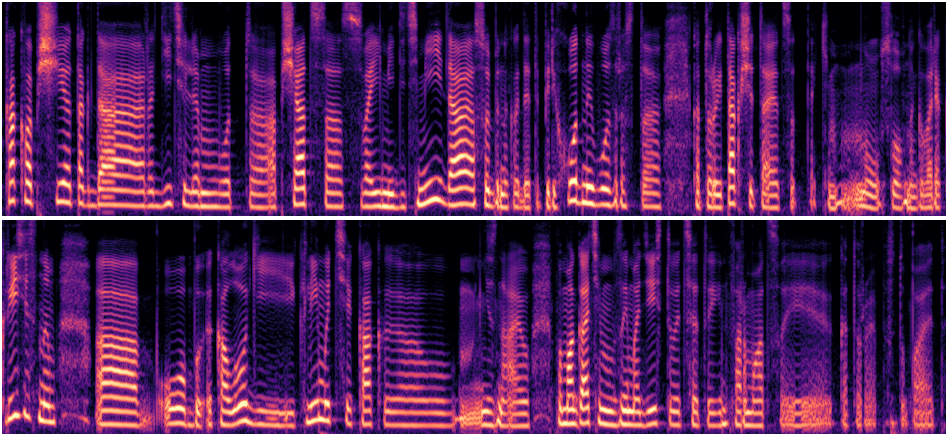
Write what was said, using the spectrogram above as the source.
Как вообще тогда родителям вот общаться с своими детьми, да, особенно когда это переходный возраст, э, который и так считается таким, ну, условно говоря, кризисным, об экологии и климате, как, не знаю, помогать им взаимодействовать взаимодействовать с этой информацией, которая поступает?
